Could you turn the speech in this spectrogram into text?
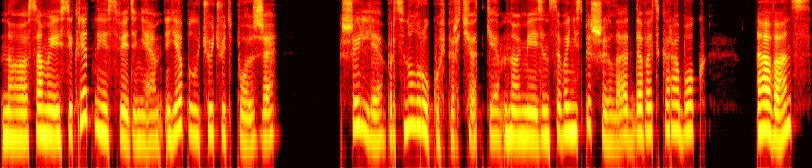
но самые секретные сведения я получу чуть позже. Шилли протянул руку в перчатке, но Мезенцева не спешила отдавать коробок. «Аванс!»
